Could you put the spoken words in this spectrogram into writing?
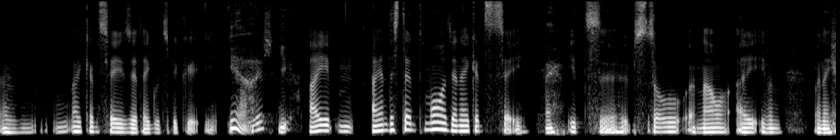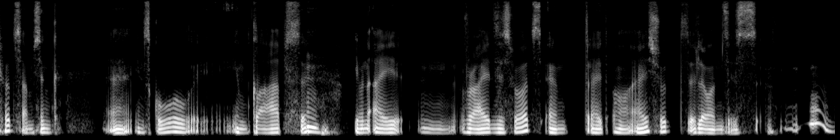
um, I can say that I could speak i- Yeah. English. You, I mm, I understand more than I could say. Okay. It's uh, so uh, now I even when I heard something uh, in school, in clubs, uh, Mm. even I mm, write these words and tried. Oh, I should learn this. Mm.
